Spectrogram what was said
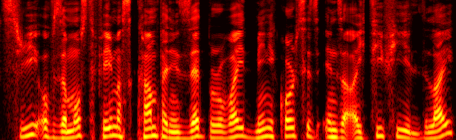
three of the most famous companies that provide many courses in the IT field, like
